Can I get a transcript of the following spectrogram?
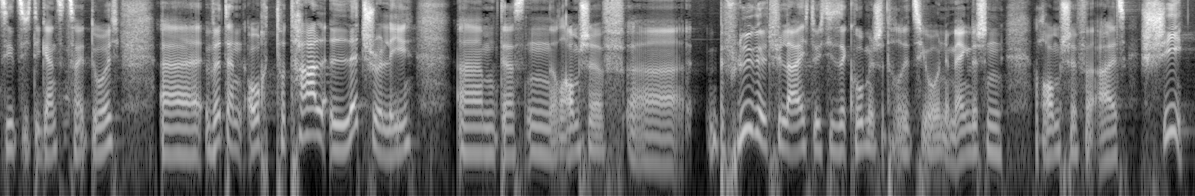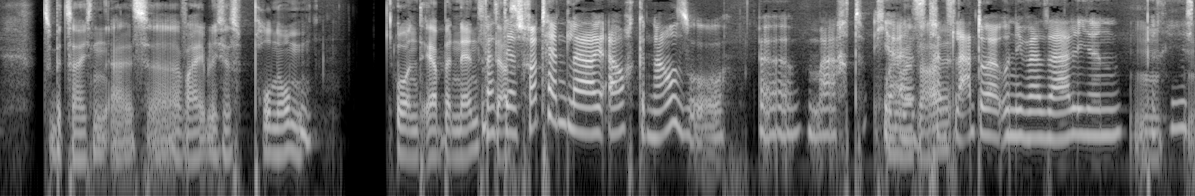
zieht sich die ganze Zeit durch. Äh, wird dann auch total literally, ähm, dass ein Raumschiff äh, beflügelt vielleicht durch diese komische Tradition im Englischen Raumschiffe als she zu bezeichnen, als äh, weibliches Pronomen. Und er benennt Was das. der Schrotthändler auch genauso äh, macht, hier Universal. als Translator Universalienbericht.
